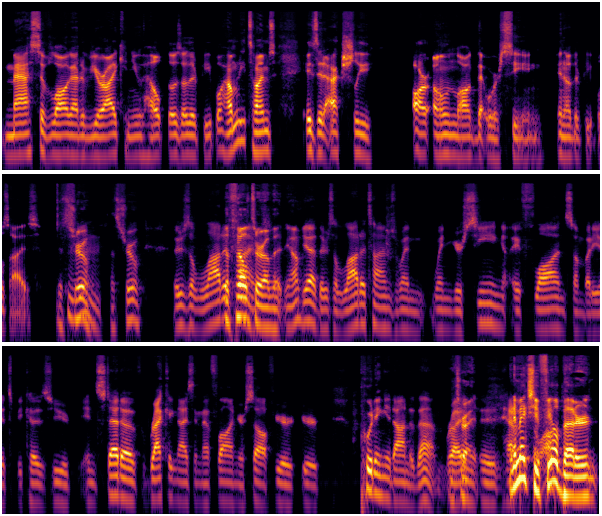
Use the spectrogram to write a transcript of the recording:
massive log out of your eye can you help those other people how many times is it actually our own log that we're seeing in other people's eyes That's true. Mhm. That's true. There's a lot of The filter of it. Yeah. Yeah, there's a lot of times when when you're seeing a flaw in somebody, it's because you instead of recognizing that flaw in yourself, you're you're putting it onto them, right? right. It And it makes you feel often. better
